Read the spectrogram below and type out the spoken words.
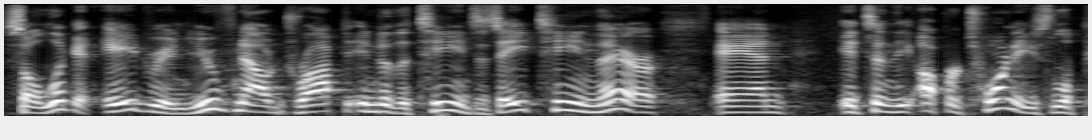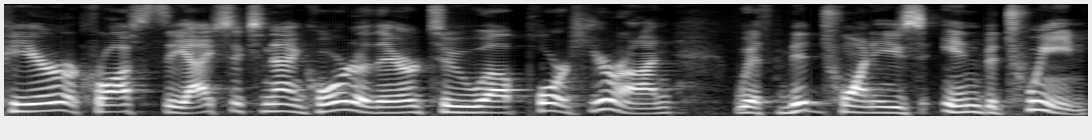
So look at Adrian. You've now dropped into the teens. It's 18 there, and it's in the upper 20s. Lapeer across the I-69 corridor there to uh, Port Huron with mid-20s in between.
